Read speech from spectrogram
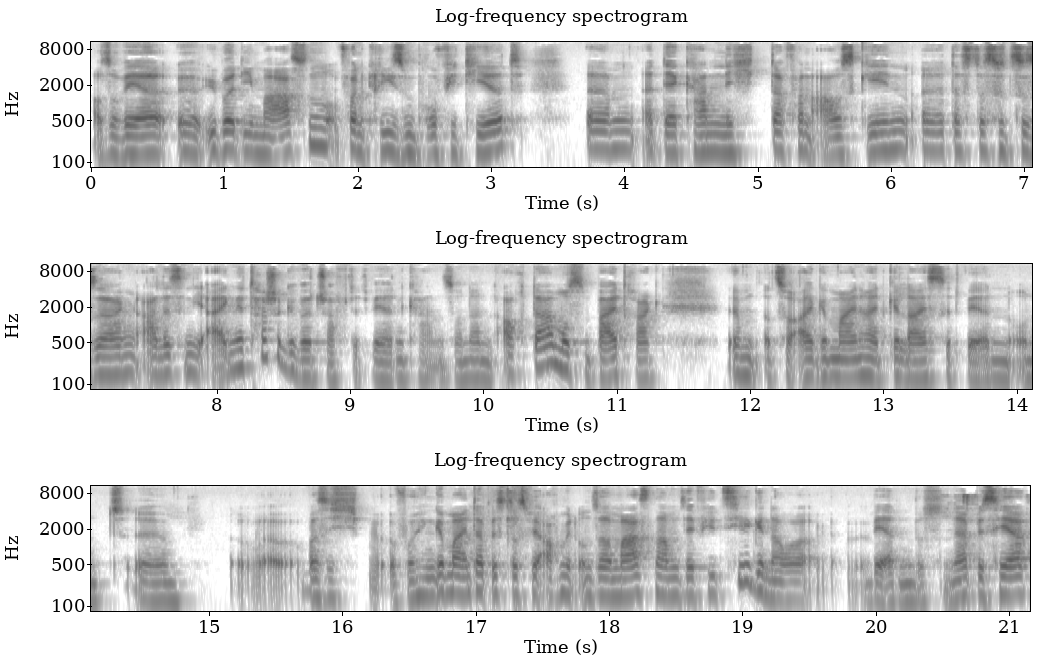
Also wer äh, über die Maßen von Krisen profitiert, ähm, der kann nicht davon ausgehen, äh, dass das sozusagen alles in die eigene Tasche gewirtschaftet werden kann, sondern auch da muss ein Beitrag ähm, zur Allgemeinheit geleistet werden. Und äh, was ich vorhin gemeint habe, ist, dass wir auch mit unseren Maßnahmen sehr viel zielgenauer werden müssen. Ja, bisher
